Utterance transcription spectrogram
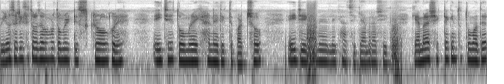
ভিডিও সেটিংসে চলে যাওয়ার পর তোমরা একটু স্ক্রল করে, এই যে তোমরা এখানে দেখতে পাচ্ছ এই যে এখানে লেখা আছে ক্যামেরা শেক ক্যামেরা শেকটা কিন্তু তোমাদের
